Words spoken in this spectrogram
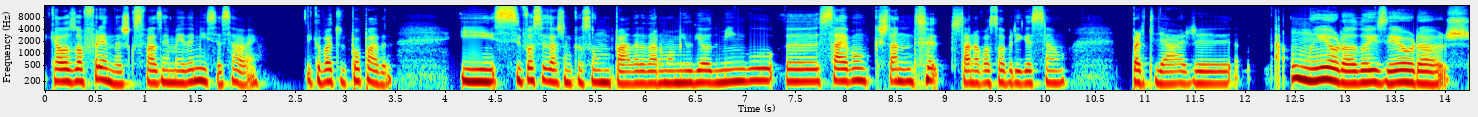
aquelas ofrendas que se fazem no meio da missa, sabem? E que vai tudo para o padre. E se vocês acham que eu sou um padre a dar uma homilia ao domingo, uh, saibam que está, está na vossa obrigação partilhar uh, um euro, dois euros,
